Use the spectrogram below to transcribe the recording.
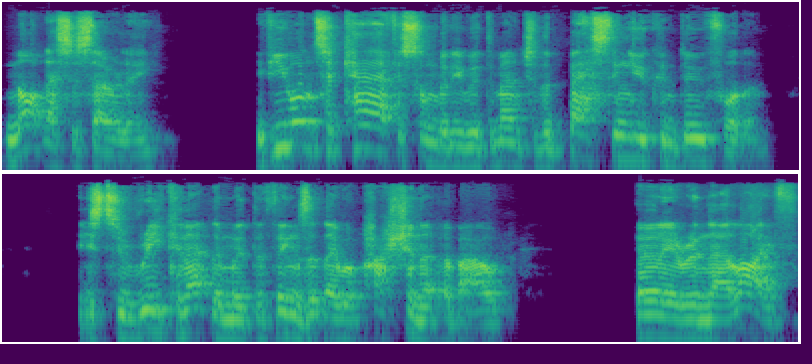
not necessarily. If you want to care for somebody with dementia, the best thing you can do for them is to reconnect them with the things that they were passionate about earlier in their life.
